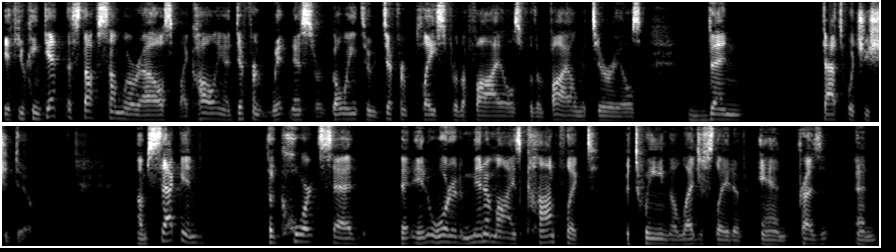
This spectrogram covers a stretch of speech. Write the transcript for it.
If you can get the stuff somewhere else by calling a different witness or going to a different place for the files, for the file materials, then that's what you should do. Um, second, the court said that in order to minimize conflict between the legislative and president and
